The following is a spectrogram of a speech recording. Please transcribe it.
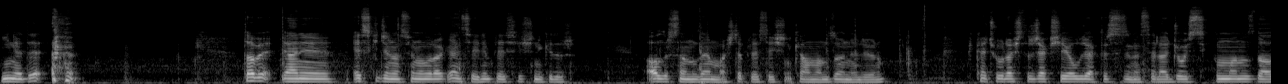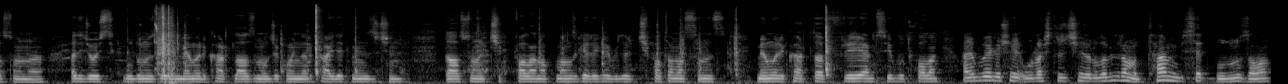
yine de tabi yani eski jenerasyon olarak en sevdiğim PlayStation 2'dir. Alırsanız en başta PlayStation 2 almanızı öneriyorum. Birkaç uğraştıracak şey olacaktır sizi mesela joystick bulmanız daha sonra hadi joystick buldunuz diyelim memory kart lazım olacak oyunları kaydetmeniz için daha sonra çip falan atmanız gerekebilir çip atamazsanız memory kartta free MC boot falan hani böyle şey uğraştırıcı şeyler olabilir ama tam bir set bulduğunuz zaman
